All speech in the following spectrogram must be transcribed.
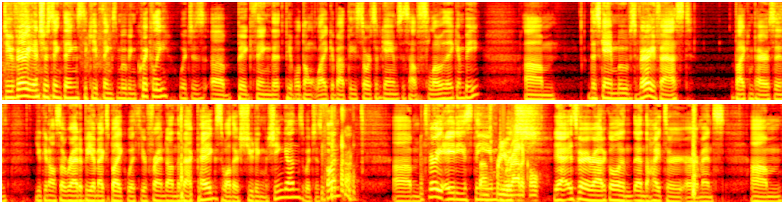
do very interesting things to keep things moving quickly, which is a big thing that people don't like about these sorts of games is how slow they can be. Um, this game moves very fast by comparison. You can also ride a BMX bike with your friend on the back pegs while they're shooting machine guns, which is fun. um, it's very 80s themed. Sounds pretty which- radical. Yeah, it's very radical, and, and the heights are, are immense. Um,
